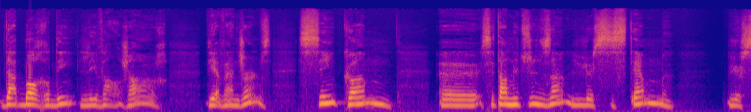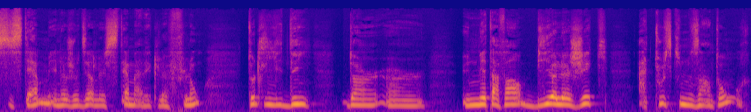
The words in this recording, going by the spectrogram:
d'aborder les Vengeurs, The Avengers, c'est comme, euh, c'est en utilisant le système, le système, et là je veux dire le système avec le flow, toute l'idée d'une métaphore biologique à tout ce qui nous entoure.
